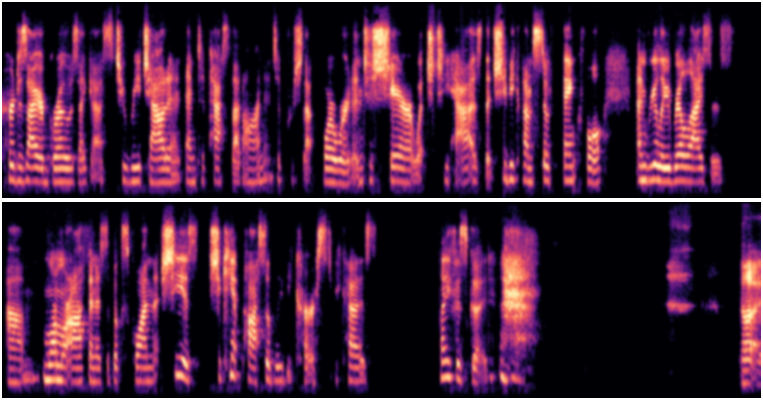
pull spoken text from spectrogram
her desire grows i guess to reach out and, and to pass that on and to push that forward and to share what she has that she becomes so thankful and really realizes um, more and more often as the books go on that she is she can't possibly be cursed because life is good. Uh,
